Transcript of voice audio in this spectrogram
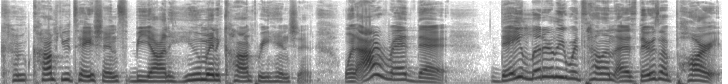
com- computations beyond human comprehension. When I read that, they literally were telling us there's a part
